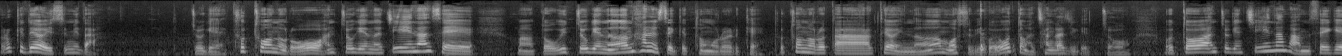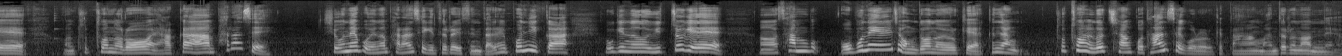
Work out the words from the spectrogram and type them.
이렇게 되어 있습니다. 쪽에 투톤으로 안쪽에는 진한 색, 막또 위쪽에는 하늘색 계통으로 이렇게 투톤으로 딱 되어 있는 모습이고 이것도 마찬가지겠죠. 이것도 안쪽엔 진한 밤색에 어, 투톤으로 약간 파란색 시원해 보이는 파란색이 들어 있습니다. 보니까 여기는 위쪽에 어, 3, 5분의 1 정도는 이렇게 그냥 투톤을 넣지 않고 단색으로 이렇게 딱 만들어 놨네요.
